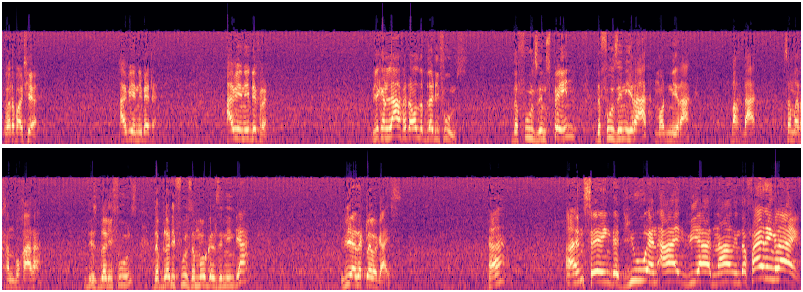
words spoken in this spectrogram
What about here? Are we any better? Are we any different? We can laugh at all the bloody fools. The fools in Spain, the fools in Iraq, modern Iraq, Baghdad, Samarkand, Bukhara, these bloody fools, the bloody fools, the Mughals in India. We are the clever guys. Huh? I'm saying that you and I, we are now in the firing line.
